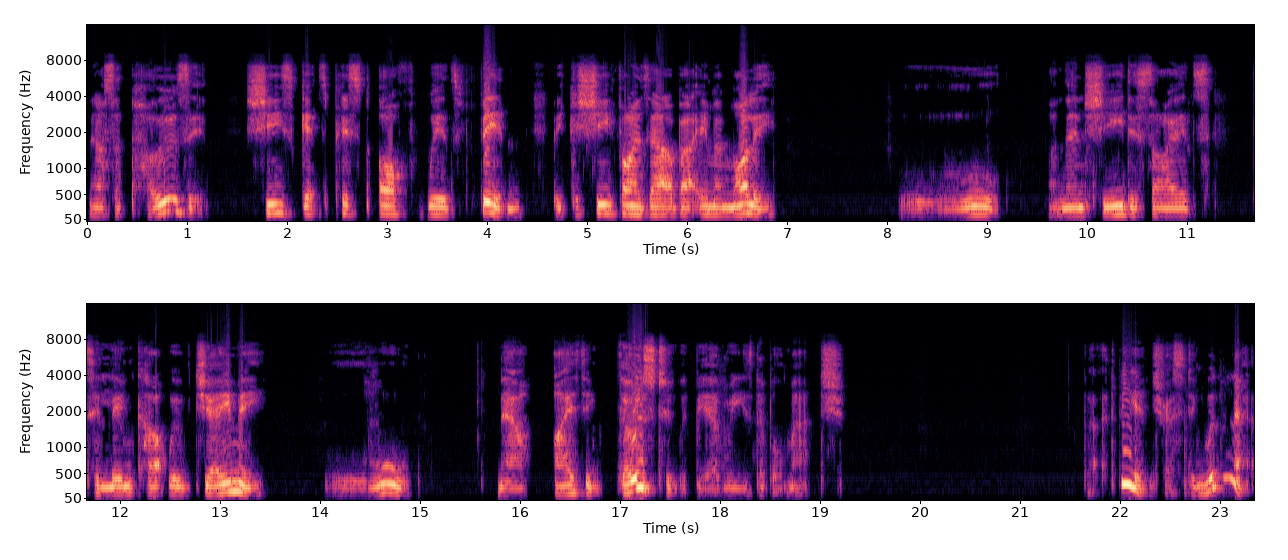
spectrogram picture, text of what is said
Now, supposing she gets pissed off with Finn because she finds out about him and Molly. Ooh. And then she decides to link up with Jamie. Ooh. Now, I think those two would be a reasonable match. That'd be interesting, wouldn't it?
